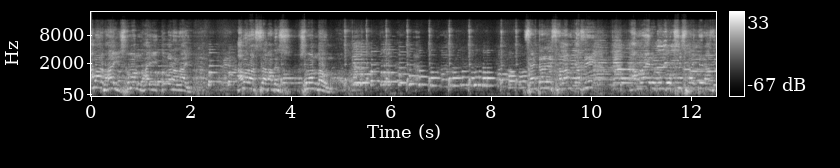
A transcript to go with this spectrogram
আমার ভাই সুমন ভাই তুলনা নাই। আবার আসছে আমাদের সুমন বাউল। সেন্টারের সালাম কাজী, আমরা এরকম বকশিস পাইতে রাজি।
